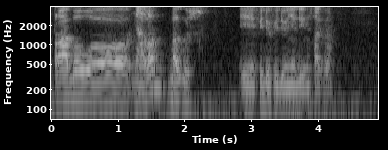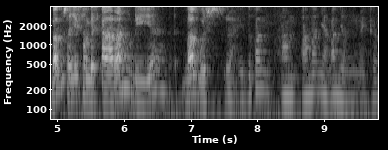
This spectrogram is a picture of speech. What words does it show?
Prabowo nyalon bagus i video-videonya di Instagram. Bagus aja sampai sekarang dia bagus. lah itu kan an- anaknya kan yang megang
